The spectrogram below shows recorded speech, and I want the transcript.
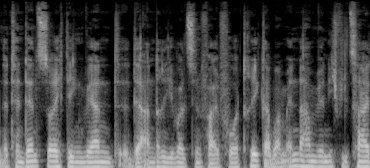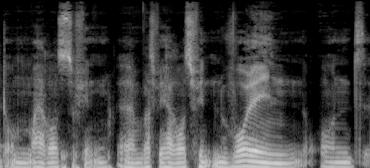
eine Tendenz zurechtlegen, während der andere jeweils den Fall vorträgt. Aber am Ende haben wir nicht viel Zeit, um herauszufinden, äh, was wir herausfinden wollen. Und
